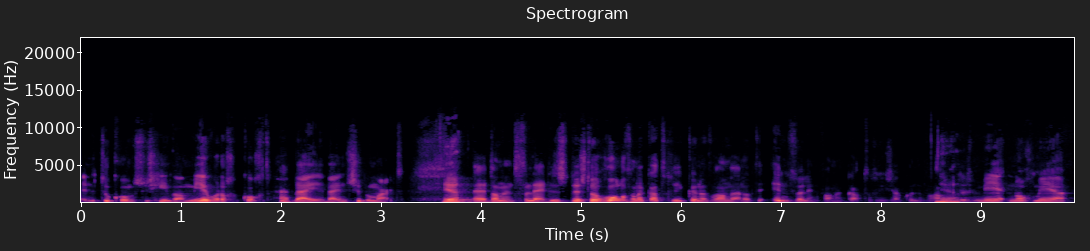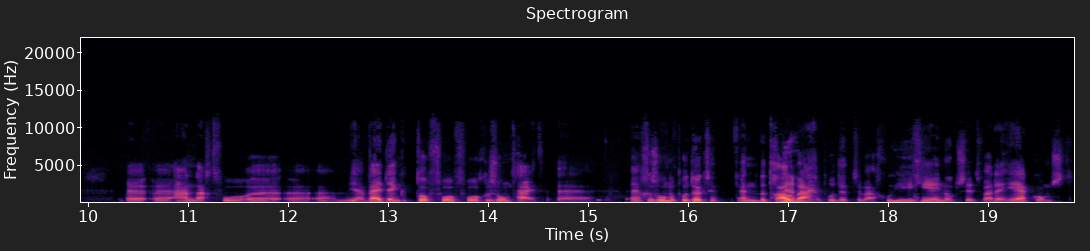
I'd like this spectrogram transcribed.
in de toekomst misschien wel meer worden gekocht hè, bij, bij een supermarkt ja. dan in het verleden. Dus, dus de rollen van een categorie kunnen veranderen en ook de invulling van een categorie zou kunnen veranderen. Ja. Dus meer, nog meer aandacht voor, um, ja, wij denken toch voor, voor gezondheid. gezonde producten en betrouwbare ja. producten waar goede hygiëne op zit, waar de herkomst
